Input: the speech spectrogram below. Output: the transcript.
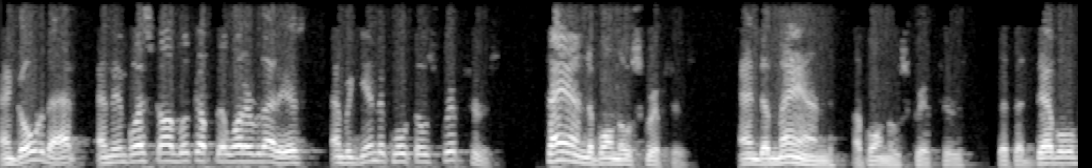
and go to that, and then bless God, look up whatever that is, and begin to quote those scriptures. Stand upon those scriptures, and demand upon those scriptures that the devil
